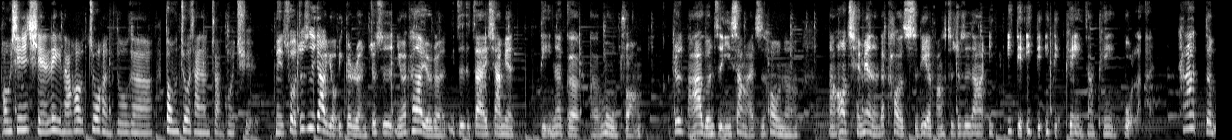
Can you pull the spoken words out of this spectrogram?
同心协力，然后做很多个动作才能转过去。没错，就是要有一个人，就是你会看到有个人一直在下面抵那个呃木桩。就是把它轮子移上来之后呢，然后前面人在靠着实力的方式，就是让它一一点一点一点偏移，这样偏移过来。它的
